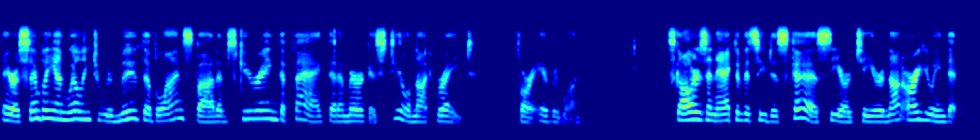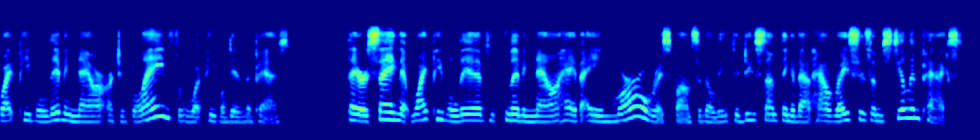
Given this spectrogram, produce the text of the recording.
They are simply unwilling to remove the blind spot obscuring the fact that America is still not great for everyone. Scholars and activists who discuss CRT are not arguing that white people living now are to blame for what people did in the past. They are saying that white people live living now have a moral responsibility to do something about how racism still impacts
